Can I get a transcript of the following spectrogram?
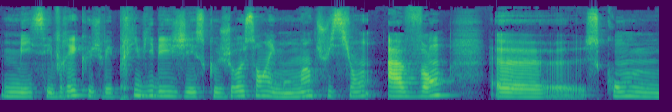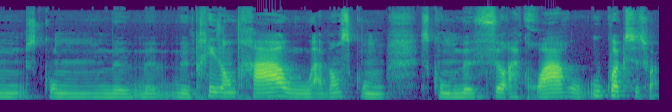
mais c'est vrai que je vais privilégier ce que je ressens et mon intuition avant euh, ce qu'on me, présentera ou avant ce qu'on me fera croire ou quoi que ce soit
